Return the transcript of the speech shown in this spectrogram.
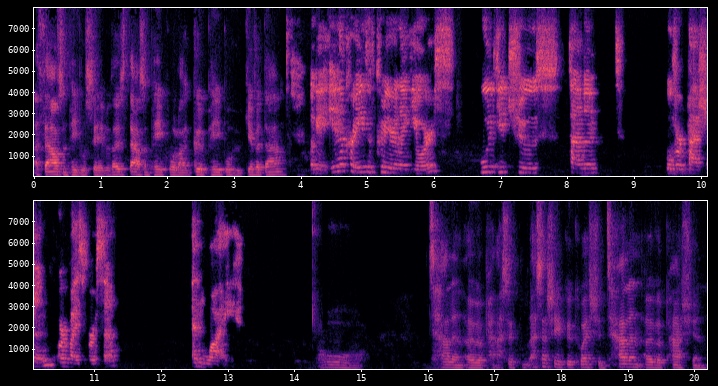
a thousand people see it, but those thousand people are like good people who give a damn. Okay, in a creative career like yours, would you choose talent over passion or vice versa? And why? Oh, talent over passion. That's actually a good question. Talent over passion.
